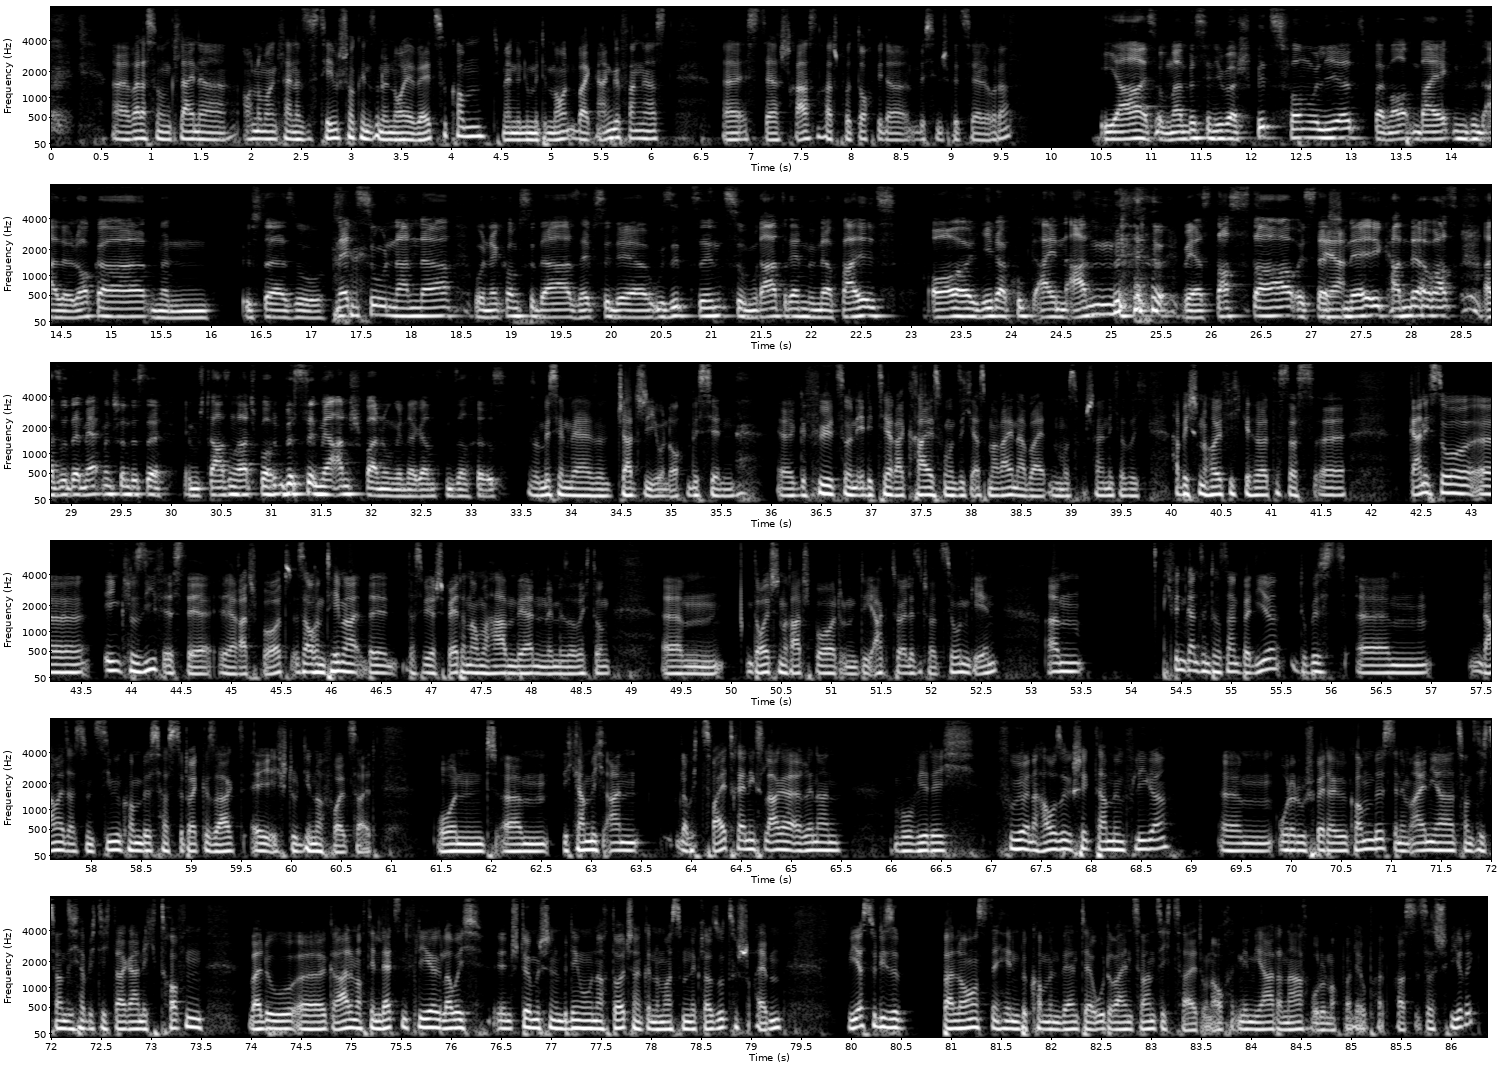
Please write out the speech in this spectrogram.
Ja. Äh, war das so ein kleiner, auch nochmal ein kleiner Systemschock in so eine neue Welt zu kommen? Ich meine, wenn du mit dem Mountainbiken angefangen hast, äh, ist der Straßenradsport doch wieder ein bisschen speziell, oder? Ja, also mal ein bisschen überspitzt formuliert. Bei Mountainbiken sind alle locker, man ist da so nett zueinander und dann kommst du da selbst in der U17 zum Radrennen in der Pfalz oh, jeder guckt einen an, wer ist das da, ist der ja. schnell, kann der was? Also da merkt man schon, dass der im Straßenradsport ein bisschen mehr Anspannung in der ganzen Sache ist. So ein bisschen mehr so judgy und auch ein bisschen äh, gefühlt so ein elitärer Kreis, wo man sich erstmal reinarbeiten muss wahrscheinlich. Also ich habe ich schon häufig gehört, dass das äh, gar nicht so äh, inklusiv ist, der, der Radsport. Ist auch ein Thema, das wir später nochmal haben werden, wenn wir so Richtung ähm, deutschen Radsport und die aktuelle Situation gehen. Ähm, ich finde ganz interessant bei dir, du bist ähm, damals, als du ins Team gekommen bist, hast du direkt gesagt, ey, ich studiere noch Vollzeit. Und ähm, ich kann mich an, glaube ich, zwei Trainingslager erinnern, wo wir dich früher nach Hause geschickt haben im Flieger ähm, oder du später gekommen bist. In dem einen Jahr 2020 habe ich dich da gar nicht getroffen, weil du äh, gerade noch den letzten Flieger, glaube ich, in stürmischen Bedingungen nach Deutschland genommen hast, um eine Klausur zu schreiben. Wie hast du diese Balance hinbekommen während der U23-Zeit und auch in dem Jahr danach, wo du noch bei Leopard warst? Ist das schwierig?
